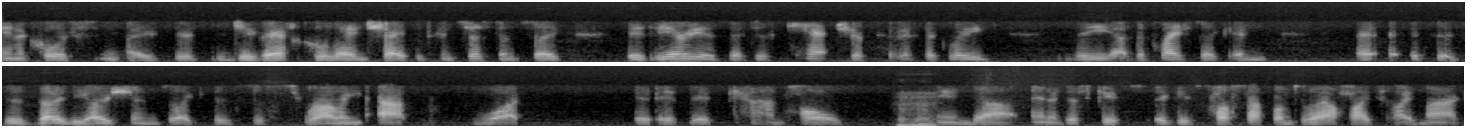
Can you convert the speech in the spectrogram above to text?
and of course, you know, the geographical landscape is consistent. So there's areas that just capture perfectly the uh, the plastic, and it's, it's as though the ocean's like is just throwing up what it, it, it can't hold, mm-hmm. and uh, and it just gets it gets tossed up onto our high tide mark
